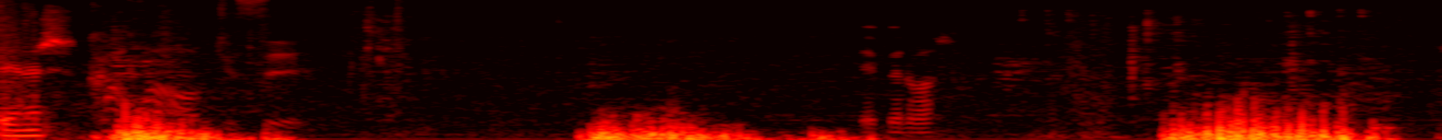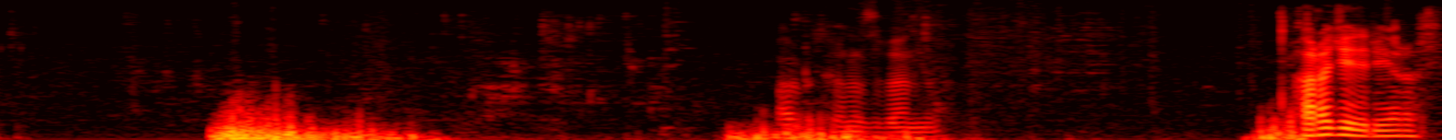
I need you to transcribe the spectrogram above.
Demir. Emir var. Arkanız bende. Hara gedir yaras.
